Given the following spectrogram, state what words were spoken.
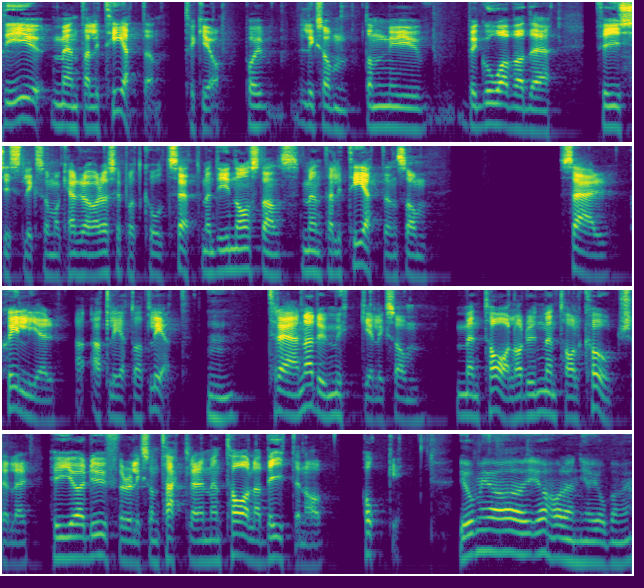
det är ju mentaliteten, tycker jag. På, liksom, de är ju begåvade fysiskt liksom och kan röra sig på ett coolt sätt. Men det är ju någonstans mentaliteten som särskiljer atlet och atlet. Mm. Tränar du mycket liksom mental? Har du en mental coach? Eller hur gör du för att liksom tackla den mentala biten av hockey? Jo, men jag, jag har en jag jobbar med.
